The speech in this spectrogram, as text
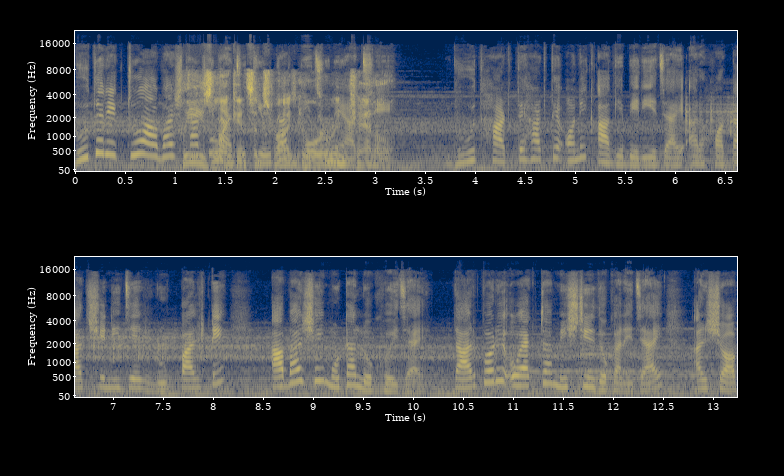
ভূতের একটু আভাস Please থাকে না like and subscribe Horror and আছে। channel. ভূত হাঁটতে হাঁটতে অনেক আগে বেরিয়ে যায় আর হঠাৎ সে নিজের রূপ পাল্টে আবার সেই মোটা লোক হয়ে যায়। তারপরে ও একটা মিষ্টির দোকানে যায় আর সব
